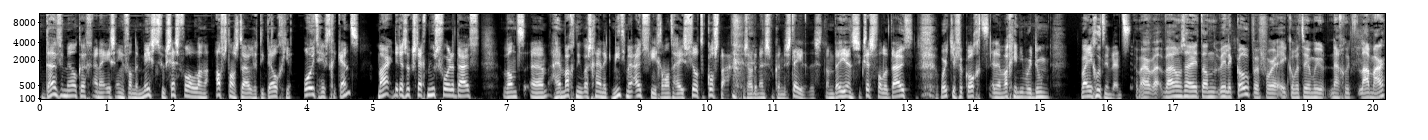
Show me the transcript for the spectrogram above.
duivenmelker. En hij is een van de meest succesvolle lange afstandsduiven die België ooit heeft gekend. Maar er is ook slecht nieuws voor de duif. Want um, hij mag nu waarschijnlijk niet meer uitvliegen. Want hij is veel te kostbaar. Dan zouden mensen hem kunnen stelen. Dus dan ben je een succesvolle duif. Word je verkocht. En dan mag je niet meer doen waar je goed in bent. Maar waarom zou je het dan willen kopen voor 1,2 miljoen? Nou goed, laat maar.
